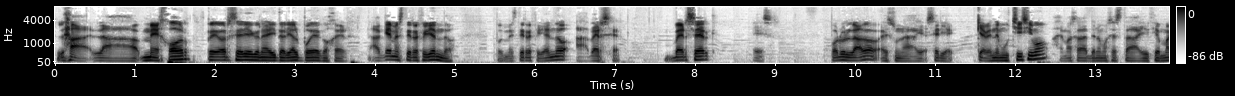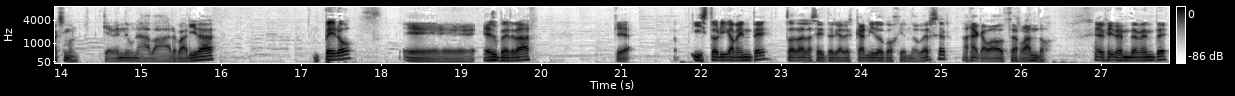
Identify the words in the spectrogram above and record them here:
la, la mejor, peor serie que una editorial puede coger. ¿A qué me estoy refiriendo? Pues me estoy refiriendo a Berserk. Berserk es, por un lado, es una serie que vende muchísimo. Además, ahora tenemos esta edición Maximum que vende una barbaridad. Pero eh, es verdad que históricamente todas las editoriales que han ido cogiendo Berser han acabado cerrando. Evidentemente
